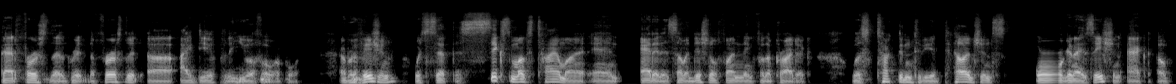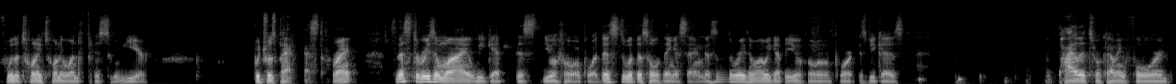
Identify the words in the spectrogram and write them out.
That first, the, the first uh, idea for the UFO report. A provision which set the six month timeline and added as some additional funding for the project was tucked into the Intelligence Authorization Act of for the 2021 fiscal year, which was passed, right? So that's the reason why we get this UFO report. This is what this whole thing is saying. This is the reason why we got the UFO report is because the pilots were coming forward,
